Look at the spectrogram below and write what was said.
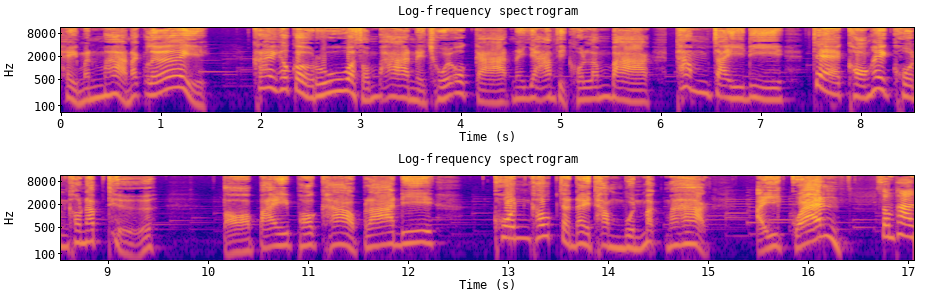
ให้มันมากนักเลย ใครเขาก็รู้ว่าสมพานเนี่ยช่วยโอกาสในยามที่คนลำบากทำใจดี แจกของให้คนเขานับถือ ต่อไปพอข้าวปลาดี คนเขาจะได้ทำบุญมากๆ ไอ้แกวนสมภาร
